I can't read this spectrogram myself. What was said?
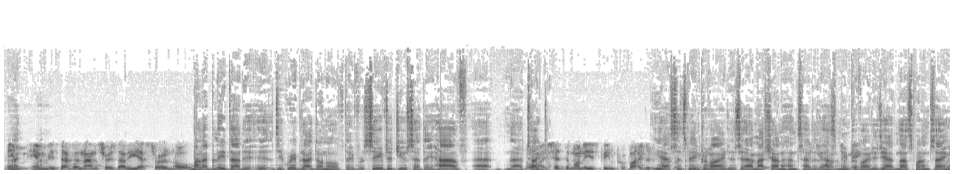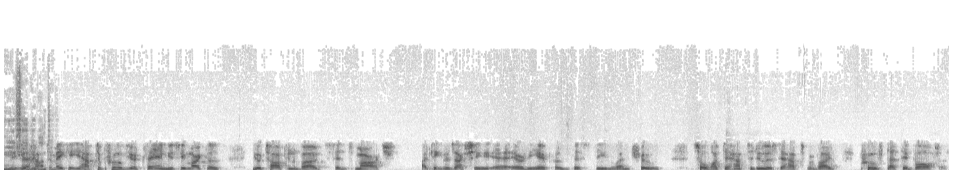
Im, Im, is that an answer? Is that a yes or a no? Well, I believe that is the agreement. I don't know if they've received it. You said they have. Uh, uh, no, I said the money is being provided. Yes, it's being provided. Uh, Matt Shanahan said but it hasn't been provided yet, and that's what I'm saying. You, you said you want to make it. You have to prove your claim. You see, Michael, you're talking about since March I think it was actually uh, early April this deal went through. So what they have to do is they have to provide proof that they bought it,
